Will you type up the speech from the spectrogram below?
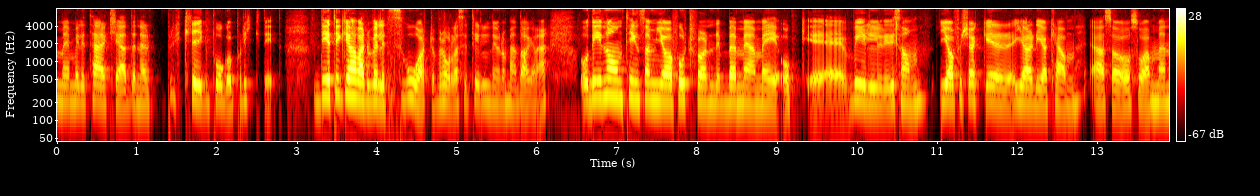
med militärkläder när krig pågår på riktigt. Det tycker jag har varit väldigt svårt att förhålla sig till nu de här dagarna. Och det är någonting som jag fortfarande bär med mig och eh, vill liksom, jag försöker göra det jag kan, alltså och så, men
